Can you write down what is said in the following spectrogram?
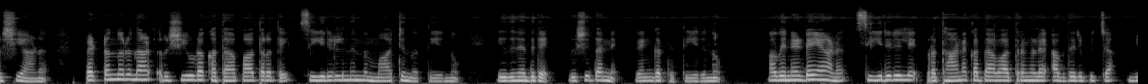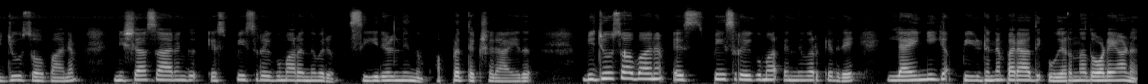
ഋഷിയാണ്. പെട്ടെന്നൊരു നാൾ ഋഷിയുടെ കഥാപാത്രത്തെ സീരിയലിൽ നിന്നും മാറ്റി നിർത്തിയിരുന്നു. ഇതിനെതിരെ ഋഷി തന്നെ രംഗത്തെത്തിയിരുന്നു. അതിനിടെയാണ് സീരിയലിലെ പ്രധാന കഥാപാത്രങ്ങളെ അവതരിപ്പിച്ച ബിജു സോപാനം നിഷ സാരംഗ് എസ് പി ശ്രീകുമാർ എന്നിവരും സീരിയലിൽ നിന്നും അപ്രത്യക്ഷരായത്. ബിജു സോപാനം എസ് പി ശ്രീകുമാർ എന്നിവർക്കെതിരെ ലൈംഗിക പീഡന പരാതി ഉയർന്നതോടെയാണ്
